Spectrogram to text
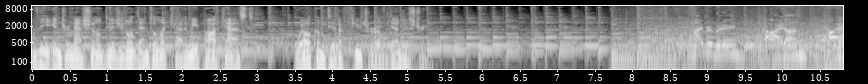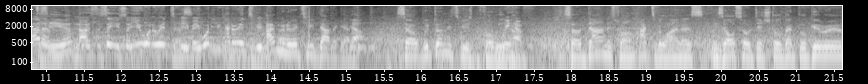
the International Digital Dental Academy podcast. Welcome to the future of dentistry. Hi, everybody. Hi. Dan. Hi, Good Adam. to see you. Nice to see you. So you want to interview Yes. me? What are you going to interview me? I'm going to interview Dan again. Yeah. So we've done interviews before. with We Dan. have. So Dan is from Active Aligners. He's also a digital dental guru.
